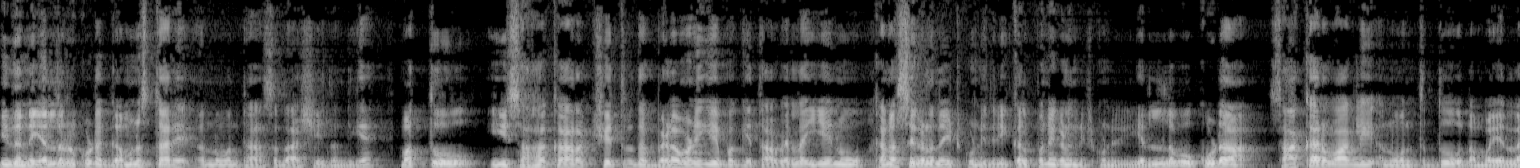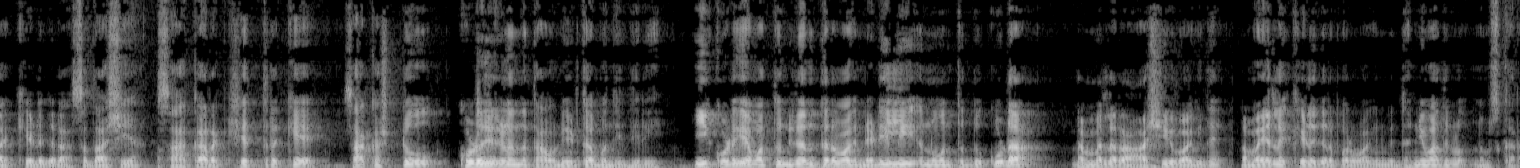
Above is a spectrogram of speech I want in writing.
ಇದನ್ನು ಎಲ್ಲರೂ ಕೂಡ ಗಮನಿಸ್ತಾರೆ ಅನ್ನುವಂತಹ ಸದಾಶಯದೊಂದಿಗೆ. ಮತ್ತು ಈ ಸಹಕಾರ ಕ್ಷೇತ್ರದ ಬೆಳವಣಿಗೆ ಬಗ್ಗೆ ತಾವೆಲ್ಲ ಏನು ಕನಸುಗಳನ್ನು ಇಟ್ಕೊಂಡಿದ್ದೀರಿ, ಕಲ್ಪನೆಗಳನ್ನು ಇಟ್ಕೊಂಡಿದ್ದೀರಿ, ಎಲ್ಲವೂ ಕೂಡ ಸಾಕಾರವಾಗಲಿ ಅನ್ನುವಂಥದ್ದು ನಮ್ಮ ಎಲ್ಲ ಕೇಳುಗರ ಸದಾಶಯ. ಸಹಕಾರ ಕ್ಷೇತ್ರಕ್ಕೆ ಸಾಕಷ್ಟು ಕೊಡುಗೆಗಳನ್ನು ತಾವು ನೀಡ್ತಾ ಬಂದಿದ್ದೀರಿ. ಈ ಕೊಡುಗೆ ಮತ್ತು ನಿರಂತರವಾಗಿ ನಡೀಲಿ ಅನ್ನುವಂಥದ್ದು ಕೂಡ ನಮ್ಮೆಲ್ಲರ ಆಶಯವಾಗಿದೆ. ನಮ್ಮ ಎಲ್ಲ ಕೇಳುಗರ ಪರವಾಗಿ ನಿಮಗೆ ಧನ್ಯವಾದಗಳು. ನಮಸ್ಕಾರ.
